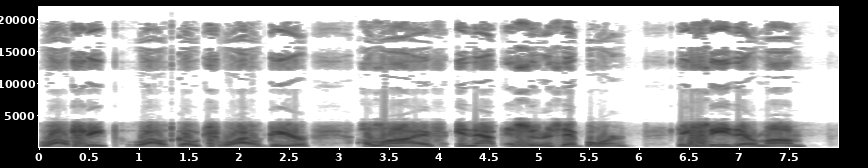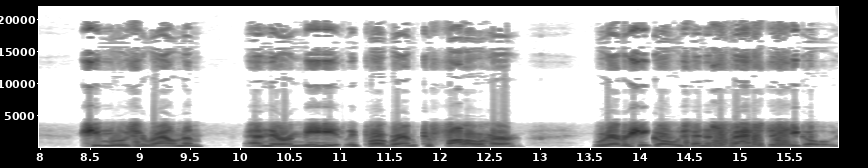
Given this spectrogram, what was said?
wild sheep, wild goats, wild deer alive, in that as soon as they're born, they see their mom, she moves around them, and they're immediately programmed to follow her wherever she goes and as fast as she goes.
